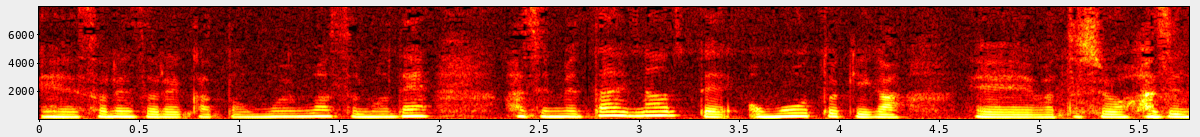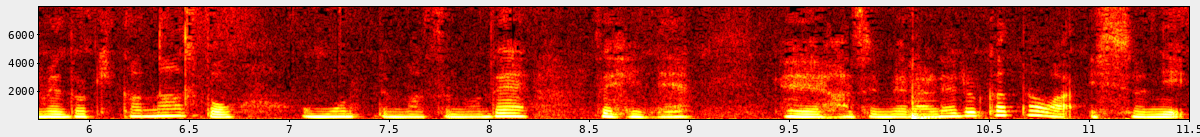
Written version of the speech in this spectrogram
えー、それぞれかと思いますので始めたいなって思う時が、えー、私は始め時かなと思ってますので是非ね、えー、始められる方は一緒に、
